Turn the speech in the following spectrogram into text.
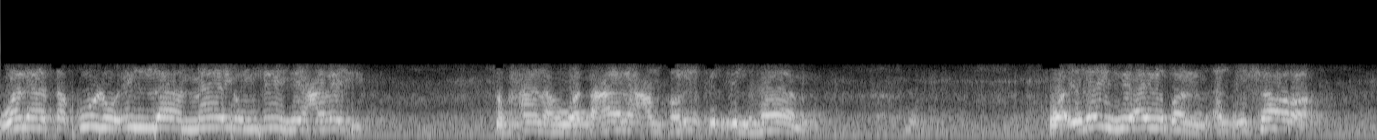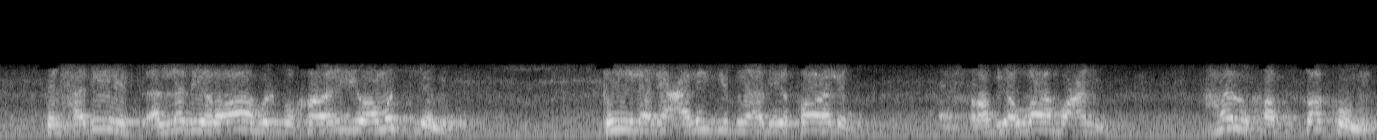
ولا تقول إلا ما يمليه عليك. سبحانه وتعالى عن طريق الإلهام. وإليه أيضا الإشارة في الحديث الذي رواه البخاري ومسلم. قيل لعلي بن أبي طالب رضي الله عنه هل خصكم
